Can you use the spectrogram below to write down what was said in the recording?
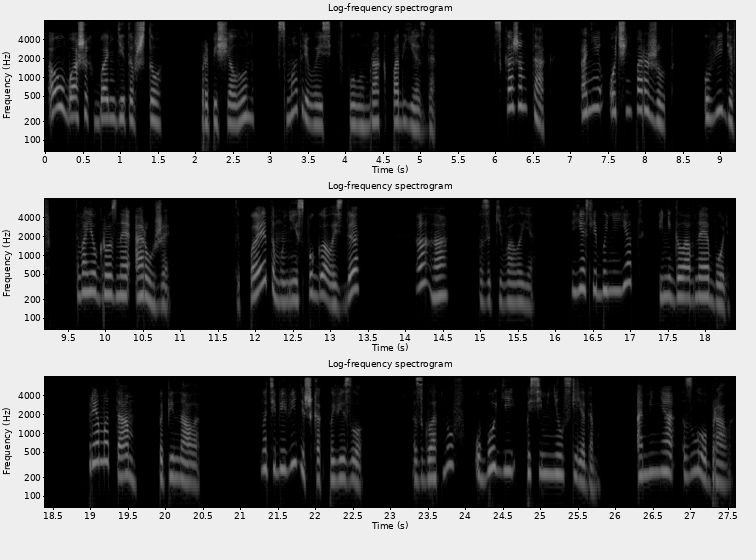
«А у ваших бандитов что?» — пропищал он, всматриваясь в полумрак подъезда. «Скажем так, они очень поржут, увидев твое грозное оружие». «Ты поэтому не испугалась, да?» «Ага», — закивала я. «Если бы не яд и не головная боль. Прямо там попинала. Но тебе видишь, как повезло». Сглотнув, убогий посеменил следом, а меня зло брало.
